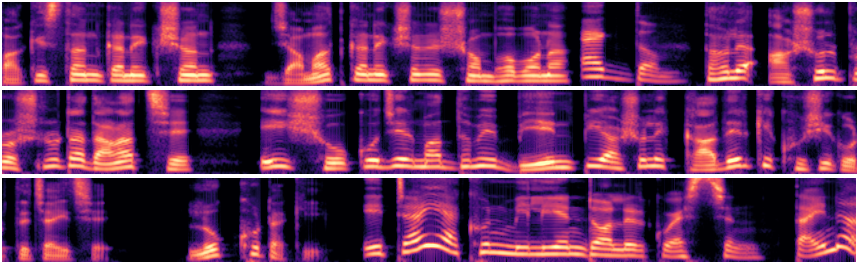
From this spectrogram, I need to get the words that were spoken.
পাকিস্তান কানেকশন জামাত কানেকশনের সম্ভাবনা। একদম। তাহলে আসল প্রশ্নটা দাঁড়াচ্ছে এই শোকজের মাধ্যমে বিএনপি আসলে কাদেরকে খুশি করতে চাইছে? লক্ষ্যটা কি? এটাই এখন মিলিয়ন ডলার কোয়েশ্চেন তাই না?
